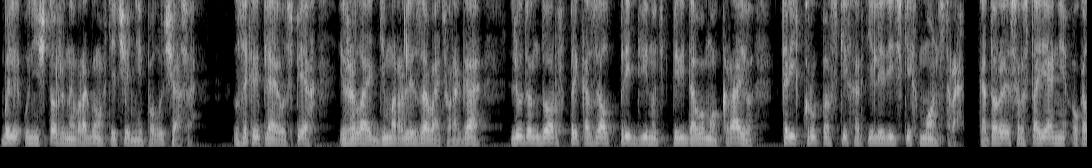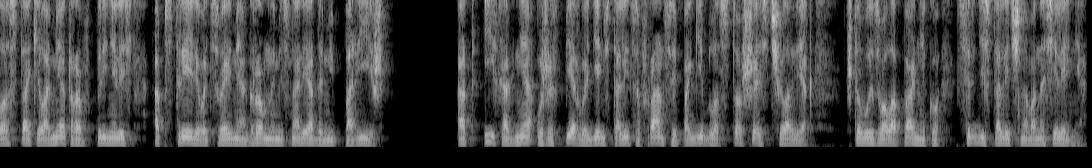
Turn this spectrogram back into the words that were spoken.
были уничтожены врагом в течение получаса. Закрепляя успех и желая деморализовать врага, Людендорф приказал придвинуть к передовому краю три круповских артиллерийских монстра, которые с расстояния около 100 километров принялись обстреливать своими огромными снарядами Париж. От их огня уже в первый день в столице Франции погибло 106 человек, что вызвало панику среди столичного населения.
